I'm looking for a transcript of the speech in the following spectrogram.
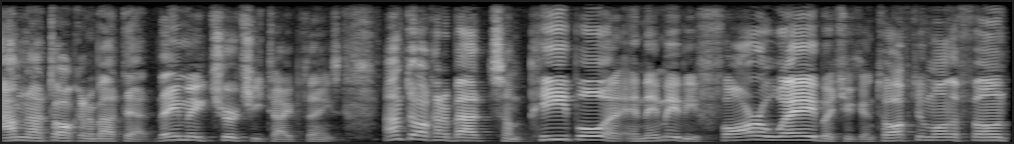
I'm not talking about that. They make churchy type things. I'm talking about some people, and they may be far away, but you can talk to them on the phone.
